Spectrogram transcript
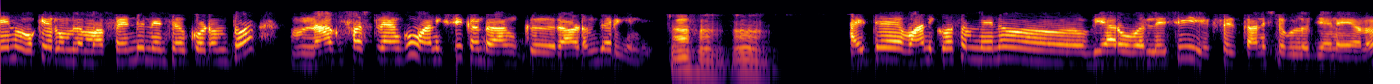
నేను ఒకే రూమ్లో మా ఫ్రెండ్ నేను చదువుకోవడంతో నాకు ఫస్ట్ ర్యాంక్ వానికి సెకండ్ ర్యాంక్ రావడం జరిగింది. అయితే వాని కోసం నేను విఆర్ఓ వదిలేసి ఎక్సైజ్ కానిస్టేబుల్లో జాయిన్ అయ్యాను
